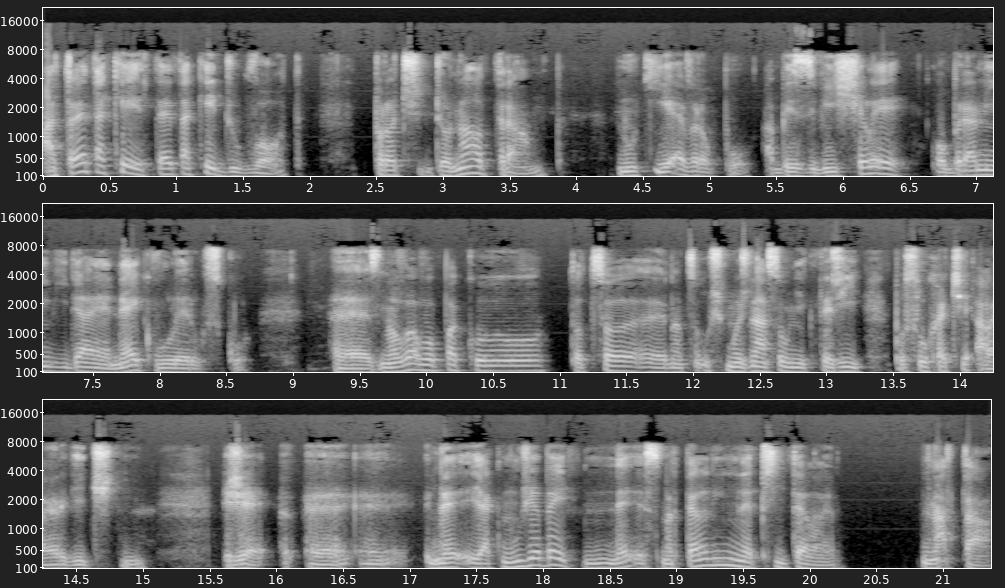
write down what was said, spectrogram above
A to je taky, to je taky důvod, proč Donald Trump nutí Evropu, aby zvýšili obraný výdaje ne kvůli Rusku. E, znova opakuju to, co, eh, na co už možná jsou někteří posluchači alergiční, že e, ne, jak může být ne, smrtelným nepřítelem NATO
